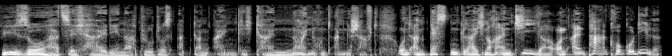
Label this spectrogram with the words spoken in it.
Wieso hat sich Heidi nach Plutos Abgang eigentlich keinen neuen Hund angeschafft? Und am besten gleich noch einen Tiger und ein paar Krokodile.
